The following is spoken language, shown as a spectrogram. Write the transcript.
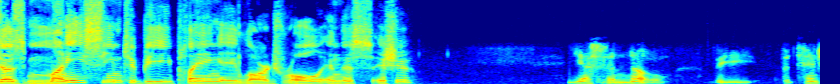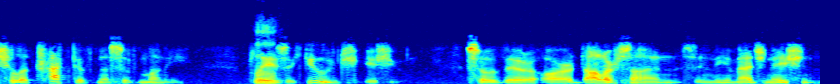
Does money seem to be playing a large role in this issue? Yes and no. The potential attractiveness of money plays a huge issue. So there are dollar signs in the imagination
